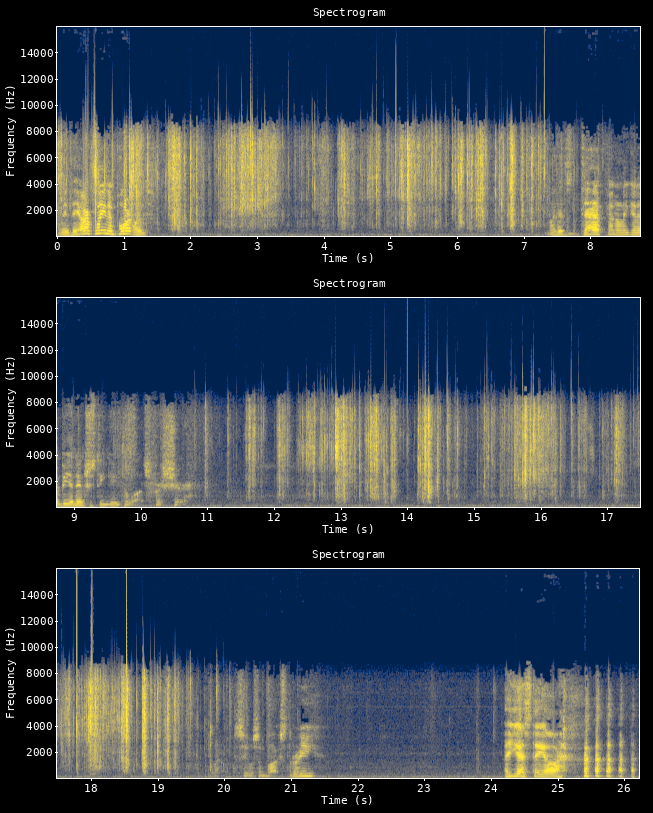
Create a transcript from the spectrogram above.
I mean, they are playing in Portland. But it's definitely going to be an interesting game to watch, for sure. Let's see what's in box three. Uh, yes, they are. but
